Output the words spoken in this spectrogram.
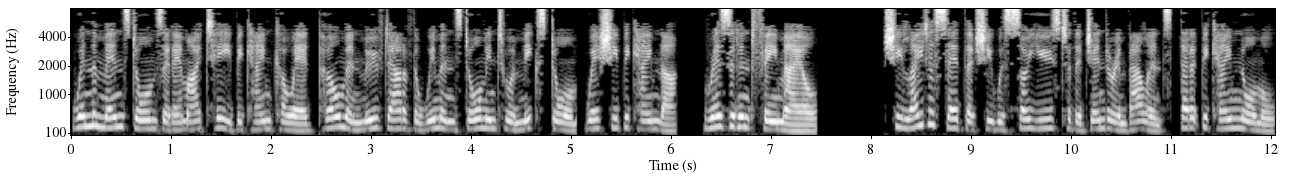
When the men's dorms at MIT became co-ed Perlman moved out of the women's dorm into a mixed dorm, where she became the resident female she later said that she was so used to the gender imbalance, that it became normal.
